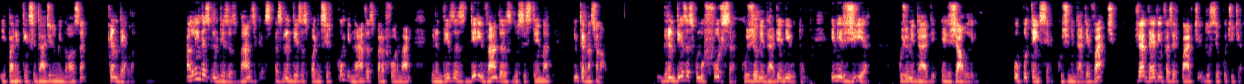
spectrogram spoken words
e para a intensidade luminosa, candela. Além das grandezas básicas, as grandezas podem ser combinadas para formar grandezas derivadas do sistema internacional. Grandezas como força, cuja unidade é Newton, energia, cuja unidade é Joule, ou potência, cuja unidade é Watt, já devem fazer parte do seu cotidiano.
